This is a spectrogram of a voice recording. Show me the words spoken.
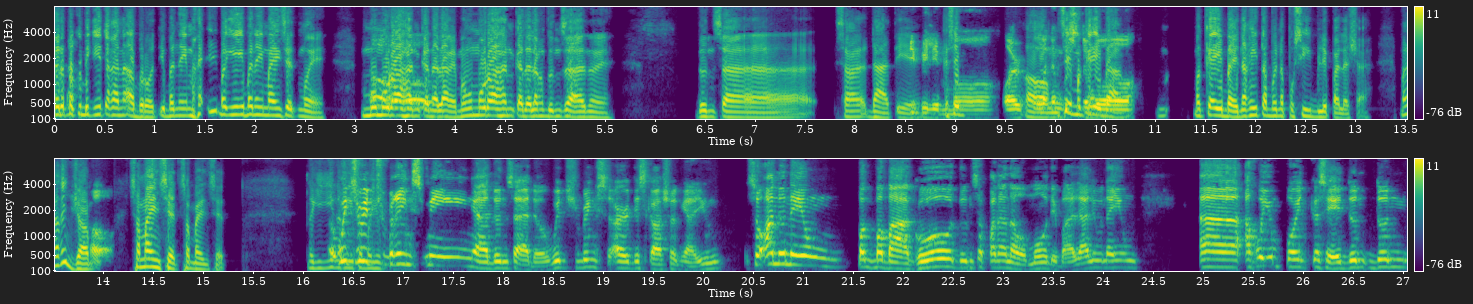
Pero pag kumikita ka na abroad, iba na yung, iba na yung mindset mo eh. Mumurahan oh. ka na lang eh. Mumurahan ka na lang dun sa ano eh. Dun sa sa dati eh. Bibili kasi, mo or kung oh, anong gusto magkaiba, mo. Magkaiba eh. Nakita mo na posible pala siya. Malaking jump oh. sa mindset, sa mindset. Nagiging, which which yung... brings me nga dun sa ano, which brings our discussion nga yung so ano na yung pagbabago dun sa pananaw mo, 'di ba? Lalo na yung uh, ako yung point kasi dun dun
